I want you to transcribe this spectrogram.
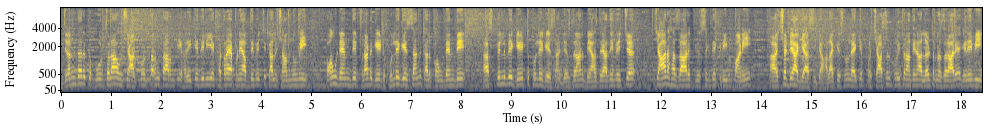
ਜਲੰਧਰ ਕਪੂਰਥਲਾ ਹੁਸ਼ਿਆਰਪੁਰ ਤਰਨਤਾਰਨ ਤੇ ਹਰੀਕੇ ਦੇ ਲਈ ਇਹ ਖਤਰਾ ਹੈ ਆਪਣੇ ਆਪ ਦੇ ਵਿੱਚ ਕੱਲ ਸ਼ਾਮ ਨੂੰ ਵੀ ਪੌਂਗ ਡੈਮ ਦੇ ਫਲੱਡ ਗੇਟ ਖੁੱਲੇ ਗਏ ਸਨ ਕੱਲ ਪੌਂਗ ਡੈਮ ਦੇ ਸਪਿਲਵੇ ਗੇਟ ਖੁੱਲੇ ਗਏ ਸਨ ਜਿਸ ਦੌਰਾਨ ਬਿਆਸ ਦਰਿਆ ਦੇ ਵਿੱਚ 4000 ਕਿਊਸਿਕ ਦੇ ਕਰੀਬ ਪਾਣੀ ਛੱਡਿਆ ਗਿਆ ਸੀਗਾ ਹਾਲਾਂਕਿ ਇਸ ਨੂੰ ਲੈ ਕੇ ਪ੍ਰਸ਼ਾਸਨ ਪੂਰੀ ਤਰ੍ਹਾਂ ਦੇ ਨਾਲ ਅਲਰਟ ਨਜ਼ਰ ਆ ਰਿਹਾ ਜਿਹੜੇ ਵੀ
